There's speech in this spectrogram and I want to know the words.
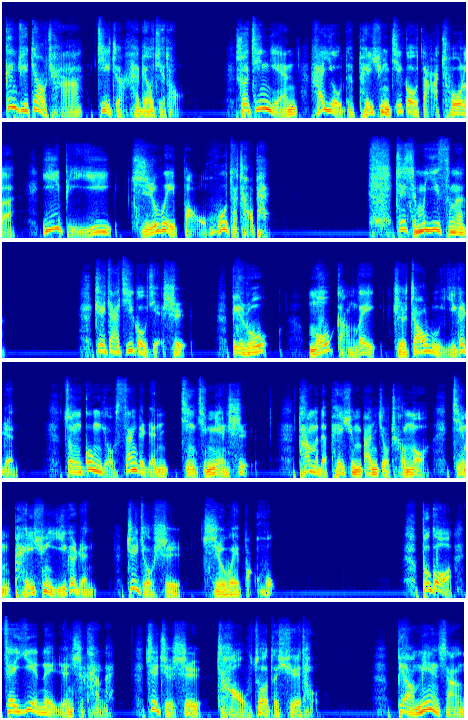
根据调查，记者还了解到，说今年还有的培训机构打出了一比一职位保护的招牌。这什么意思呢？这家机构解释，比如某岗位只招录一个人，总共有三个人进行面试，他们的培训班就承诺仅培训一个人，这就是职位保护。不过，在业内人士看来，这只是炒作的噱头。表面上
